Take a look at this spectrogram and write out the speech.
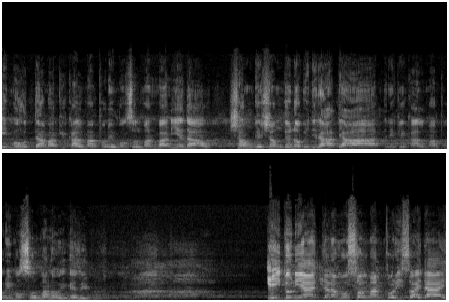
এই মুহূর্তে আমাকে কালমা পড়ে মুসলমান বানিয়ে দাও। সঙ্গে সঙ্গে নবীজির হাতে হাত রেখে কালমা পড়ে মুসলমান হয়ে গেলেন। এই দুনিয়ায় যারা মুসলমান পরিচয় দেয়,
